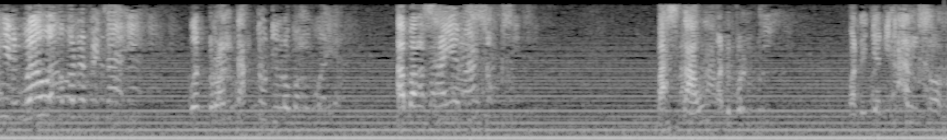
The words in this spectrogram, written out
Abangnya dibawa kepada PKI buat berontak tuh di lubang buaya. Abang saya masuk sih. Pas tahu pada berhenti, pada jadi ansor.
